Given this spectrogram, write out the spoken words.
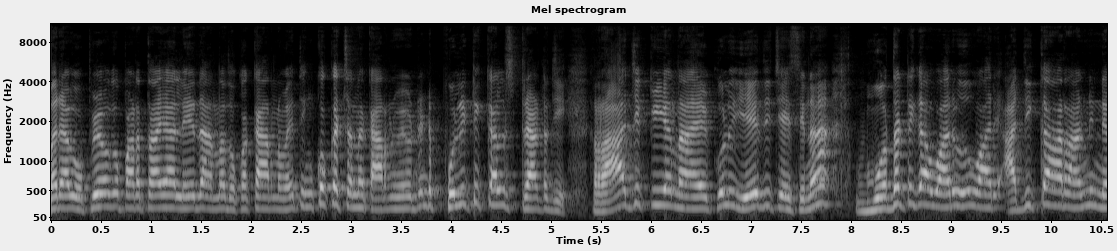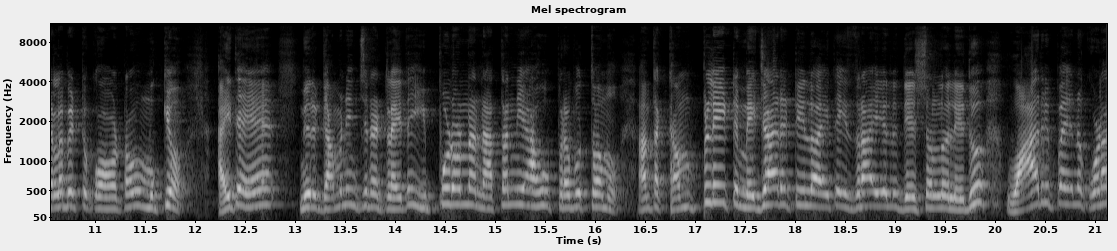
మరి అవి ఉపయోగపడతాయా లేదా అన్నది ఒక కారణం. అయితే ఇంకొక చిన్న కారణం ఏమిటంటే పొలిటికల్ స్ట్రాటజీ రాజకీయ నాయకులు ఏది చేసినా మొదటిగా వారు వారి అధికారాన్ని నిలబెట్టుకోవటం ముఖ్యం. అయితే మీరు గమనించినట్లయితే ఇప్పుడున్న నతన్యాహు ప్రభుత్వము అంత కంప్లీట్ మెజారిటీలో అయితే ఇజ్రాయేల్ దేశంలో లేదు. వారిపైన కూడా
